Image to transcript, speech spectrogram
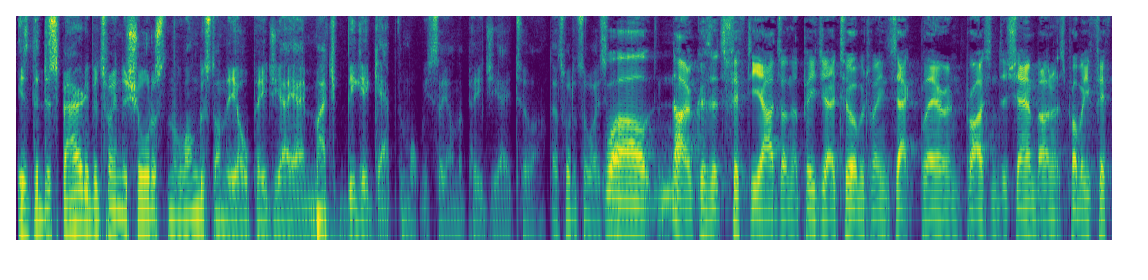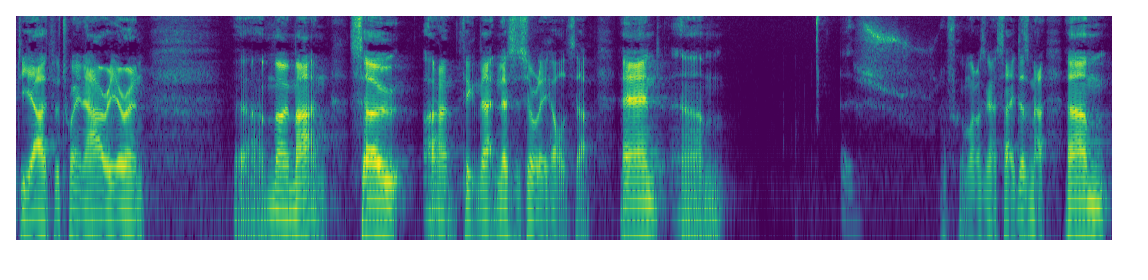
is the disparity between the shortest and the longest on the LPGA a much bigger gap than what we see on the PGA Tour? That's what it's always. Well, no, because it's 50 yards on the PGA Tour between Zach Blair and Bryson DeChambeau, and it's probably 50 yards between Ariya and uh, Mo Martin. So I don't think that necessarily holds up. And um, I forgot what I was going to say. It doesn't matter. Um,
